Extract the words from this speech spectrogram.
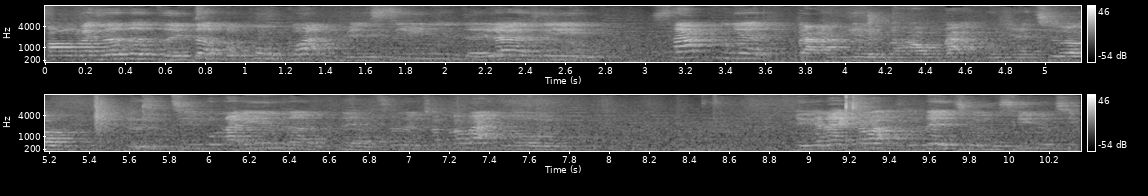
còn cái giấy tờ giấy tờ cuối cùng các bạn phải xin đấy là gì xác nhận bảng điểm và học bạ của nhà trường chị cũng đã in ở để cho cho các bạn rồi. Thì cái này các bạn cứ về trường xin cho chị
